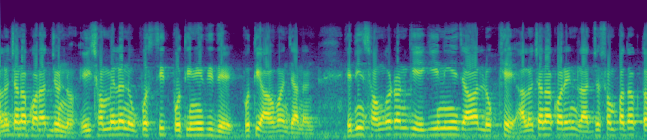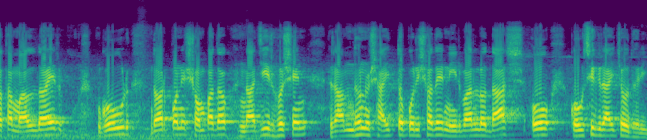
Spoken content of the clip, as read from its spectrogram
আলোচনা করার জন্য এই সম্মেলনে উপস্থিত প্রতিনিধিদের প্রতি আহ্বান জানান। এদিন সংগঠনকে এগিয়ে নিয়ে যাওয়ার লক্ষ্যে আলোচনা করেন রাজ্য সম্পাদক তথা মালদহের গৌড় দর্পণের সম্পাদক নাজির হোসেন, রামধনু সাহিত্য পরিষদের নির্মাল্য দাস ও কৌশিক রায়চৌধুরী,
